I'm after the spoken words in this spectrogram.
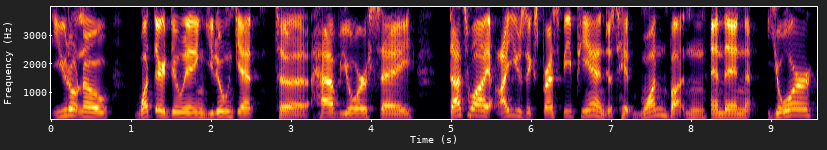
you don't know what they're doing, you don't get to have your say. That's why I use ExpressVPN. Just hit one button and then your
